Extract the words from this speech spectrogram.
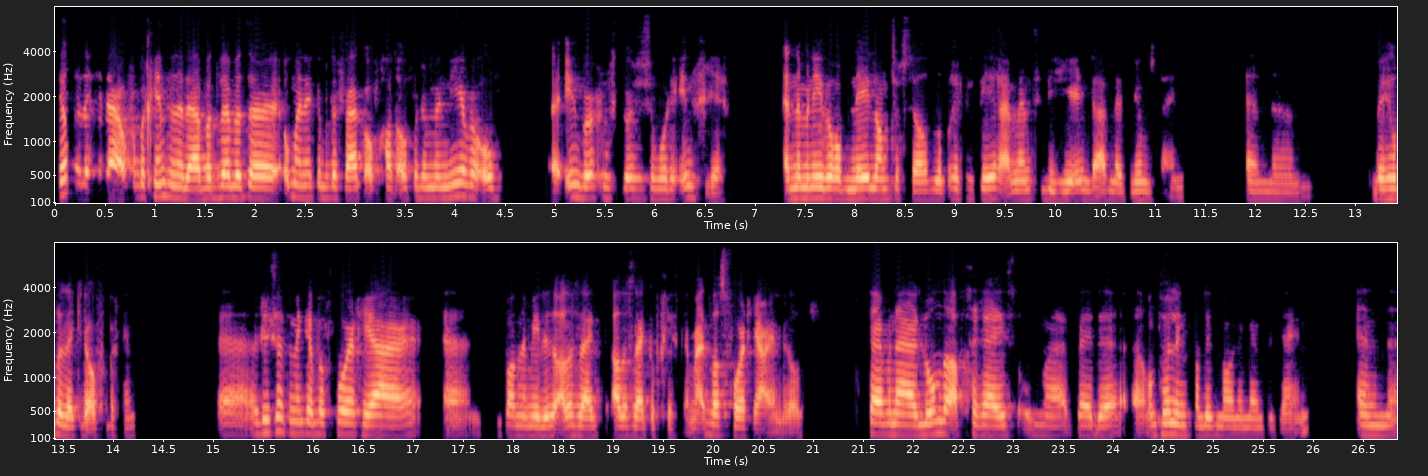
Heel leuk dat je daarover begint inderdaad. Want we hebben het er, Oma en ik hebben het er vaak over gehad, over de manier waarop uh, inburgeringscursussen worden ingericht. En de manier waarop Nederland zichzelf wil presenteren aan mensen die hier inderdaad net nieuw zijn. En uh, ik ben heel blij dat je erover begint. Uh, Richard en ik hebben vorig jaar uh, pandemie, dus alles lijkt, alles lijkt op gisteren. Maar het was vorig jaar inmiddels. Zijn we naar Londen afgereisd om uh, bij de uh, onthulling van dit monument te zijn. En uh,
